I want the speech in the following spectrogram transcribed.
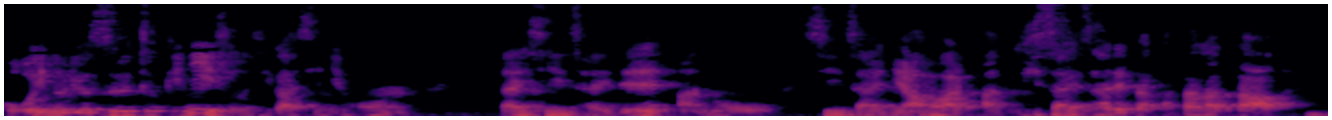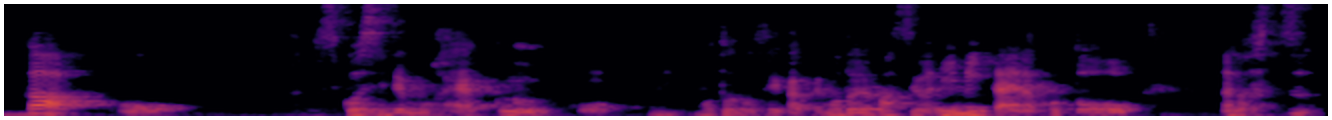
こうお祈りをするときにその東日本大震災であの震災にあわあの被災された方々がこう少しでも早くこう元の生活に戻れますようにみたいなことをなんか普通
